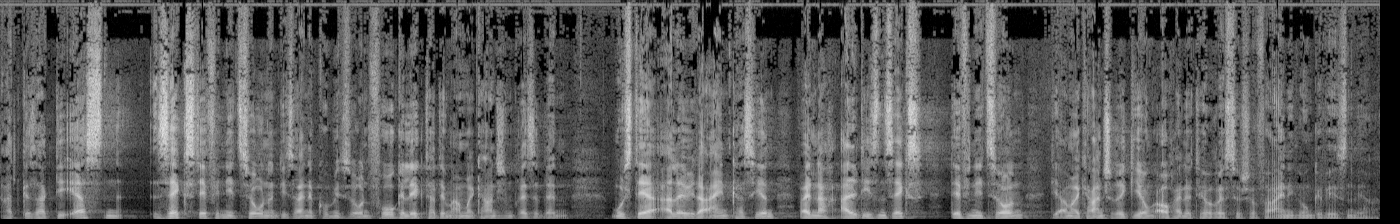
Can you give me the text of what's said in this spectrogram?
hat gesagt, die ersten sechs Definitionen, die seine Kommission vorgelegt hat dem amerikanischen Präsidenten, musste er alle wieder einkassieren, weil nach all diesen sechs Definitionen die amerikanische Regierung auch eine terroristische Vereinigung gewesen wäre.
